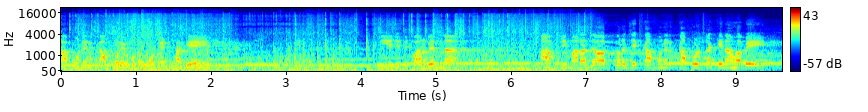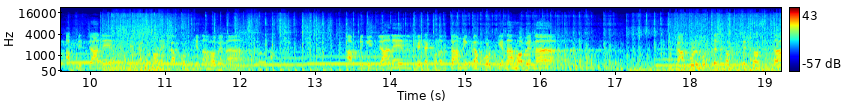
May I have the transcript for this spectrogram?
কাপনের কাপড়ে কোনো পকেট থাকে? নিয়ে যেতে পারবেন না। আপনি মারা যাওয়ার পরে যে কাপনের কাপড়টা কেনা হবে, আপনি জানেন সেটা টরে কাপড় কেনা হবে না। আপনি কি জানেন সেটা কোনো দামি কাপড় কেনা হবে না? কাপড়ের মধ্যে সবচেয়ে সস্তা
